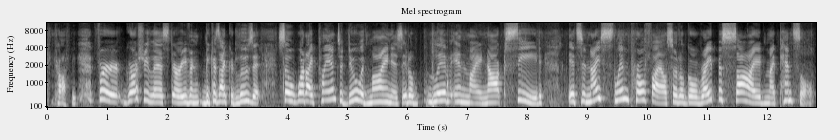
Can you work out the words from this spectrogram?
coffee, for grocery list or even because I could lose it. So what I plan to do with mine is it'll live in my Knox Seed. It's a nice slim profile, so it'll go right beside my pencil.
